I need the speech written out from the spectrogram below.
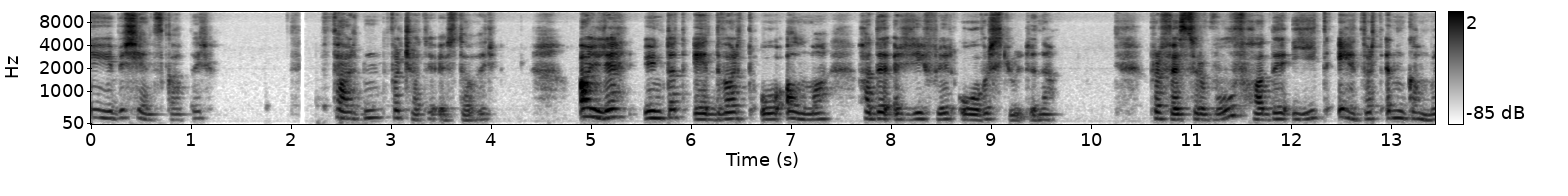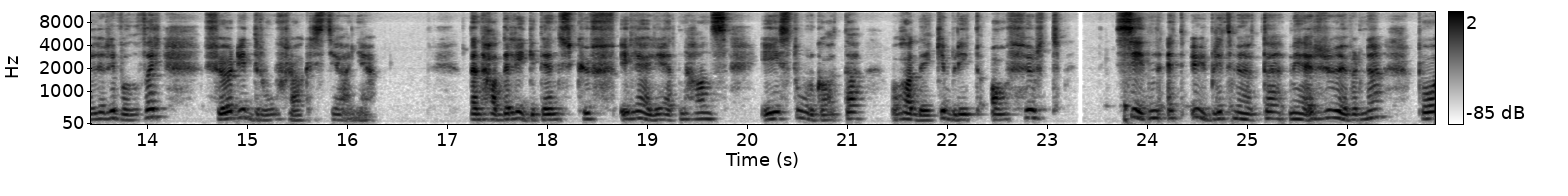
Nye bekjentskaper. Ferden fortsatte østover. Alle unntatt Edvard og Alma hadde rifler over skuldrene. Professor Wolff hadde gitt Edvard en gammel revolver før de dro fra Kristiania. Den hadde ligget i en skuff i leiligheten hans i Storgata og hadde ikke blitt avfyrt siden et ublidt møte med røverne på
